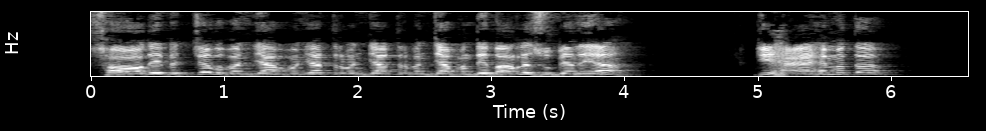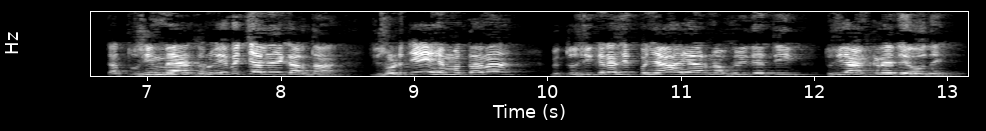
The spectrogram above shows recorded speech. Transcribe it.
100 ਦੇ ਵਿੱਚ 52 52 53 53 ਬੰਦੇ ਬਾਹਰਲੇ ਸੂਬਿਆਂ ਦੇ ਆ। ਜੇ ਹੈ ਹਿੰਮਤ, ਤਾਂ ਤੁਸੀਂ, ਮੈਂ ਤੁਹਾਨੂੰ ਇਹ ਵੀ ਚੈਲੰਜ ਕਰਦਾ, ਜੇ ਤੁਹਾਡੇ 'ਚ ਇਹ ਹਿੰਮਤ ਆ ਨਾ, ਵੀ ਤੁਸੀਂ ਕਹਿੰਦੇ ਅਸੀਂ 50000 ਨੌਕਰੀ ਦੇਤੀ, ਤੁਸੀਂ ਅੰਕੜੇ ਦਿਓ ਉਹਦੇ।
